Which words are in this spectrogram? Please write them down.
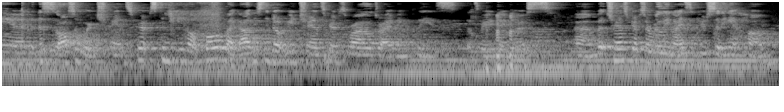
And this is also where transcripts can be helpful. Like, obviously, don't read transcripts while driving, please. That's very dangerous. Um, but transcripts are really nice if you're sitting at home.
